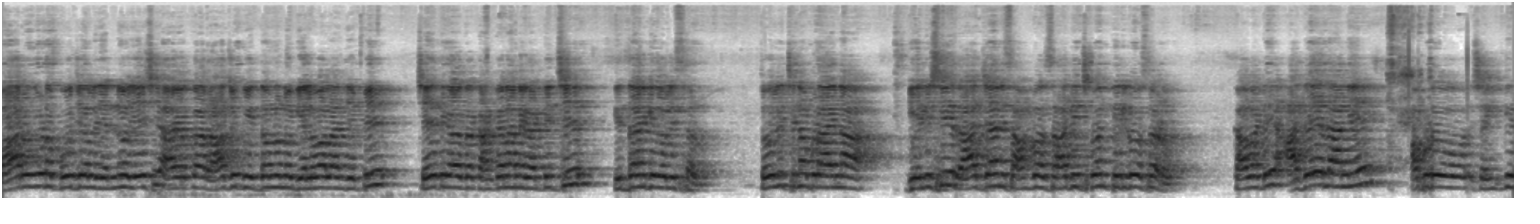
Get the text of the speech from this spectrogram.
వారు కూడా పూజలు ఎన్నో చేసి ఆ యొక్క రాజుకు యుద్ధంలో నువ్వు గెలవాలని చెప్పి చేతికి ఆ యొక్క కంకణాన్ని కట్టించి యుద్ధానికి తోలిస్తాడు. తోలిచ్చినప్పుడు ఆయన గెలిచి రాజ్యాన్ని సంప సాధించుకొని తిరిగి వస్తాడు. కాబట్టి అదే దాన్ని అప్పుడు శంకి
